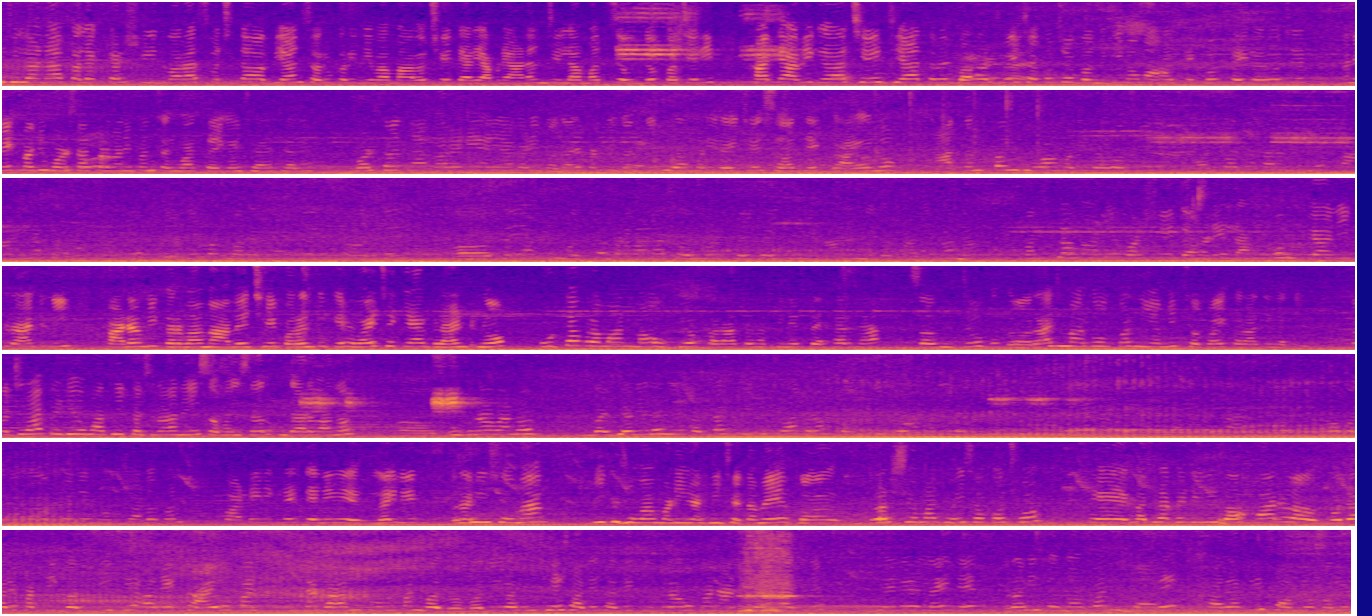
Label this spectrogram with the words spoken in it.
આણંદ જિલ્લાના કલેક્ટર શ્રી દ્વારા સ્વચ્છતા અભિયાન શરૂ કરી દેવામાં આવ્યો છે. ત્યારે આપણે આણંદ જિલ્લા મત્સ્ય ઉદ્યોગ કચેરી ખાતે આવી ગયા છે જ્યાં તમે બહાર જોઈ શકો છો, ગંદકીનો માહોલ કેટલો થઈ રહ્યો છે. અને એક બાજુ વરસાદ પડવાની પણ શરૂઆત થઈ ગઈ છે. જ્યારે વરસાદના કારણે અહીંયા આગળ વધારે પડતી ગંદકી જોવા મળી રહી છે. સાથે ગાયોનો આતંક પણ જોવા મળી રહ્યો છે વરસાદના કારણે જે પાણીના ખાડો છે તે પણ ભરાઈ રહ્યા છે સાથે અ, ત્યાં આપણે મત્સ્ય પડવાના શરૂઆત થઈ ગઈ છે અને આણંદ નગરપાલિકાના સ્વચ્છતા માટે વર્ષે દહાડે લાખો રૂપિયાની ગ્રાન્ટની ફાળવણી કરવામાં આવે છે, પરંતુ કહેવાય છે કે આ ગ્રાન્ટનો પૂરતા પ્રમાણમાં ઉપયોગ કરાતો નથી ને શહેરના સંજોગ રાજમાર્ગો ઉપર નિયમિત સફાઈ કરાતી નથી. કચરા પેટીઓમાંથી કચરાને સમયસર ઉડાડવાનો ઉઘરાવાનો જેને લઈને તરફ તેને લઈને રહીશોમાં ભીખ જોવા મળી રહી છે. તમે દ્રશ્યમાં જોઈ શકો છો કે કચરાપેટીની બહાર વધારે પડતી ગંદકી છે અને ગાયો પણ ત્યાં ગાયનું થોડું પણ વધી રહ્યું છે. સાથે સાથે કૂતરાઓ પણ આવી રહ્યા છે, જેને લઈને રહીશોમાં પણ ભારે ખરાબી સામનો છે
